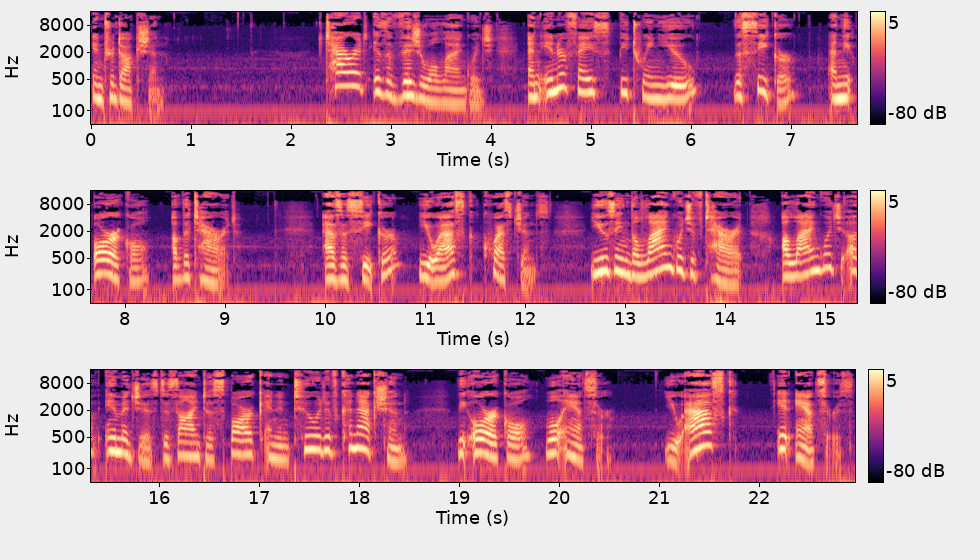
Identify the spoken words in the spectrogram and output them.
Introduction Tarot is a visual language, an interface between you, the seeker, and the oracle of the tarot. As a seeker, you ask questions. Using the language of tarot, a language of images designed to spark an intuitive connection, the oracle will answer. You ask, it answers.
